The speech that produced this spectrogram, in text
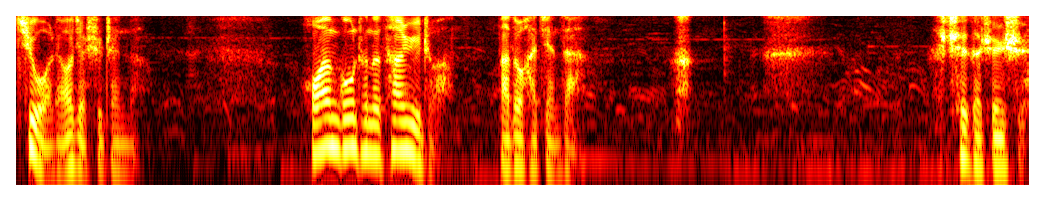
据我了解，是真的。红岸工程的参与者大都还健在。这可真是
